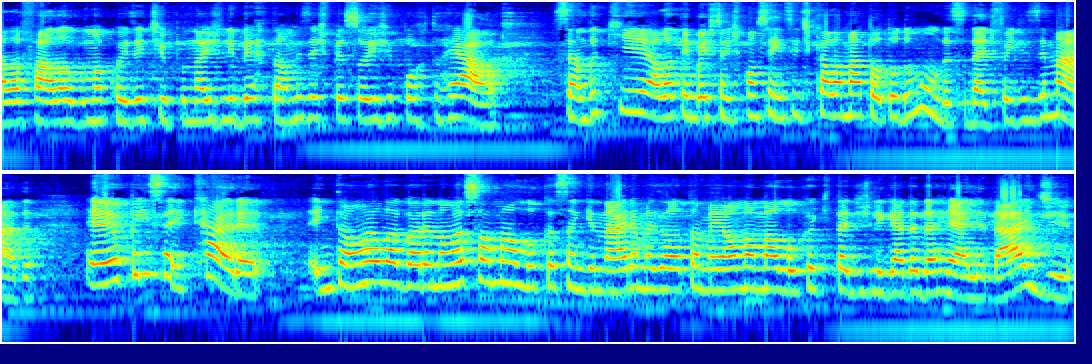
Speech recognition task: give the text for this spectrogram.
ela fala alguma coisa tipo: Nós libertamos as pessoas de Porto Real. Sendo que ela tem bastante consciência de que ela matou todo mundo, a cidade foi dizimada. E aí eu pensei, cara, então ela agora não é só maluca sanguinária, mas ela também é uma maluca que está desligada da realidade.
